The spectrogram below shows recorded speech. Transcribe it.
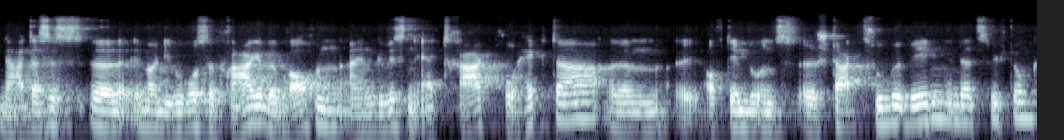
Na, das ist äh, immer die große Frage. Wir brauchen einen gewissen Ertrag pro Hektar, ähm, auf dem wir uns äh, stark zubewegen in der Züchtung.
